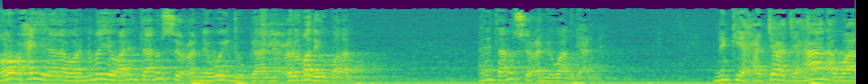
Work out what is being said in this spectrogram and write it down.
qolo waxay yidhahdaan warnimayo arrintaan u soconnay waynu gaarnay culimmadii u badan. Arrintaan u soconnay waan gaarnay. Ninkii xajaaj ahaana waa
